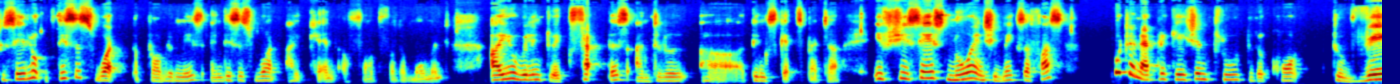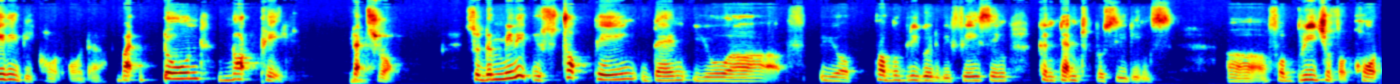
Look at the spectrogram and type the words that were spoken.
to say look this is what the problem is and this is what i can afford for the moment. Are you willing to accept this until uh, things gets better? If she says no and she makes a fuss put an application through to the court to vary the court order, but don't not pay. That's wrong. So the minute you stop paying, then you are you're probably going to be facing contempt proceedings uh, for breach of a court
